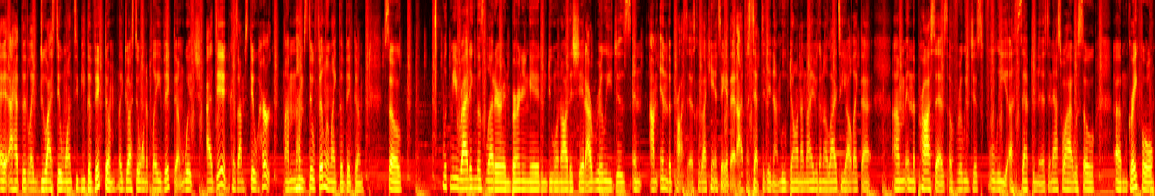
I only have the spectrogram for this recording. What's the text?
I have to, like, do I still want to be the victim? Like, do I still want to play victim? Which I did because I'm still hurt. I'm, I'm still feeling like the victim. So, with me writing this letter and burning it and doing all this shit, I really just and I'm in the process because I can't say that I've accepted it and I moved on. I'm not even gonna lie to y'all like that. I'm in the process of really just fully accepting this, and that's why I was so um, grateful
